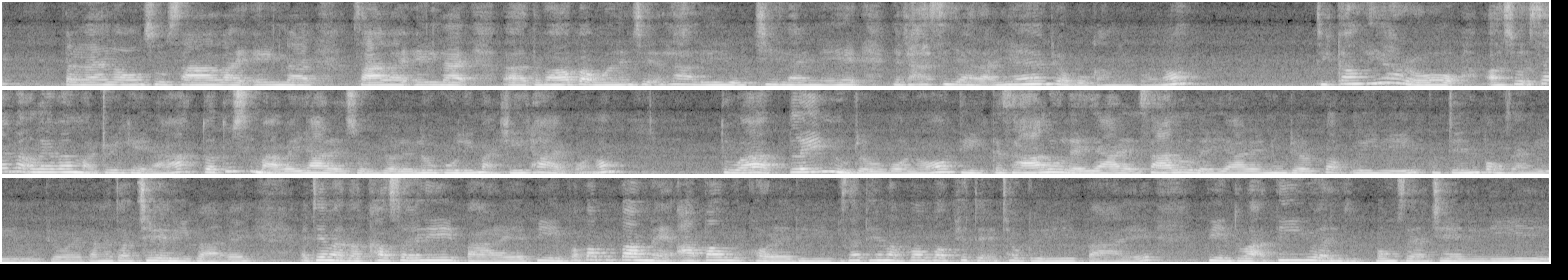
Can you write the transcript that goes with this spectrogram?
ပလန်လုံးစူစားလိုက်အိတ်လိုက်စားလိုက်အိတ်လိုက်အဲတဘာပတ်ဝန်းကျင်အလှလေးကိုကြည်လိုက်နဲ့ရထားစီရတာအရန်ပျော်ဖို့ကောင်းနေပေါ့နော်ဒီကောင်လေးကတော့အဆို7-11မှာတွေ့ခဲ့တာသူသူစီမှာပဲရတယ်ဆိုပြီးတော့လေ logo လေးမှာရေးထားရပေါ့နော် သူက plain noodle ပေါ့နော်ဒီကစားလို့လည်းရတယ်စားလို့လည်းရတယ် noodle cup လေးတွေပူတင်ပုံစံလေးတွေလို့ပြောရဲဒါပေမဲ့တော့ jelly ပါပဲအထက်မှာတော့ခောက်ဆွဲလေးပါတယ်ပြီးရင်ပေါက်ပေါက်ပေါက်ပေါက်နဲ့အာပေါက်လို့ခေါ်တဲ့ဒီပါးစပ်ထဲမှာပေါက်ပေါက်ဖြစ်တဲ့အထုပ်ကလေးတွေပါတယ်ပြီးရင်သူကအသီးရွက်ပုံစံ jelly လေးတွေ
